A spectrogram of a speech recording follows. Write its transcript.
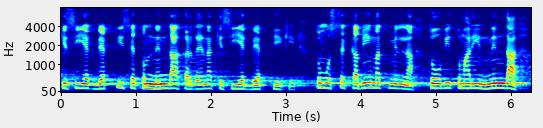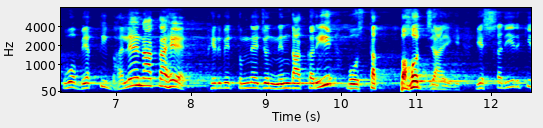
किसी एक व्यक्ति से तुम निंदा कर देना किसी एक व्यक्ति की। तुम उससे कभी मत मिलना तो भी तुम्हारी निंदा। वो व्यक्ति भले ना कहे, फिर भी तुमने जो निंदा करी, वो उस तक पहुँच जाएगी। ये शरीर की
